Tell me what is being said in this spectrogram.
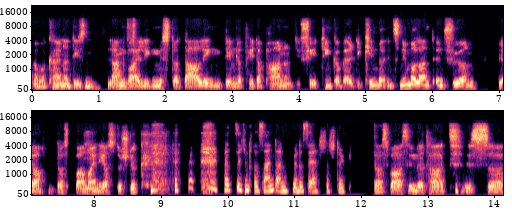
aber keiner diesen langweiligen Mr. Darling, dem der Peter Pan und die Fee Tinkerbell die Kinder ins Nimmerland entführen. Ja, das war mein erstes Stück. Hört sich interessant an für das erste Stück. Das war es in der Tat. Es äh,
